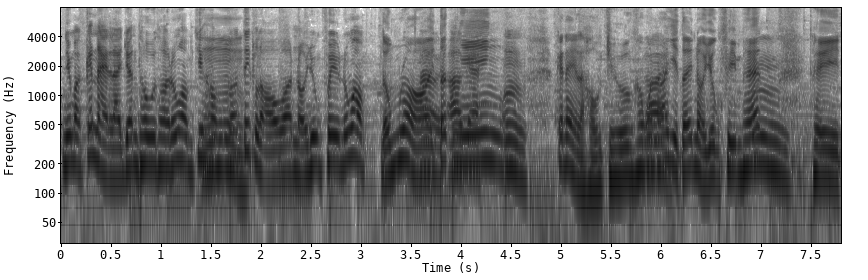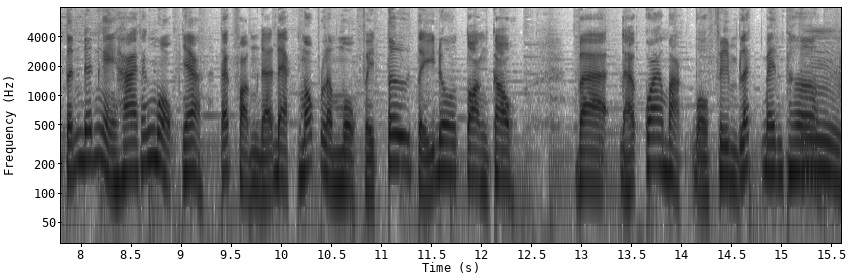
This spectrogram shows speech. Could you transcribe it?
nhưng mà cái này là doanh thu thôi đúng không chứ không Ừ. có tiết lộ uh, nội dung phim đúng không đúng rồi Ừ, tất ok. nhiên ừ. cái này là hậu trường không có Rồi. nói gì tới nội dung phim hết Ừ. thì tính đến ngày 2 tháng 1 nha tác phẩm đã đạt mốc là 1,4 tỷ đô toàn cầu và đã qua mặt bộ phim Black Panther Ừ.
